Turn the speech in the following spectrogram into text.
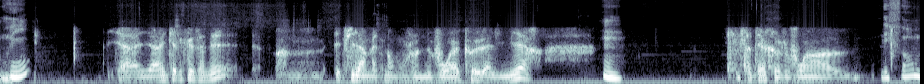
Oui. il y, a, il y a quelques années, et puis là maintenant, je ne vois que la lumière. Hmm. C'est-à-dire que je vois euh, Des formes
